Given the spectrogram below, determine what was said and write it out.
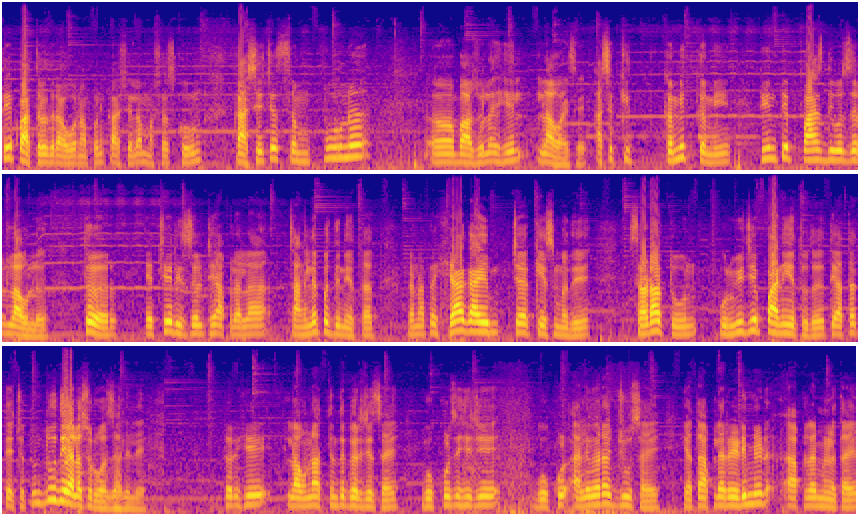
ते पातळ द्रावण आपण काशेला मसाज करून काशेच्या संपूर्ण बाजूला हे लावायचं आहे असं कि कमीत कमी तीन ते पाच दिवस जर लावलं तर याचे रिझल्ट हे आपल्याला चांगल्या पद्धतीने येतात. कारण आता ह्या गायीच्या केसमध्ये सडातून पूर्वी जे पाणी येत होतं ते आता त्याच्यातून दूध यायला सुरुवात झालेली आहे. तर हे लावणं अत्यंत गरजेचं आहे. गोकुळचं हे जे गोकुळ ॲलोवेरा ज्यूस आहे हे आता आपल्या रेडीमेड आपल्याला मिळत आहे.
